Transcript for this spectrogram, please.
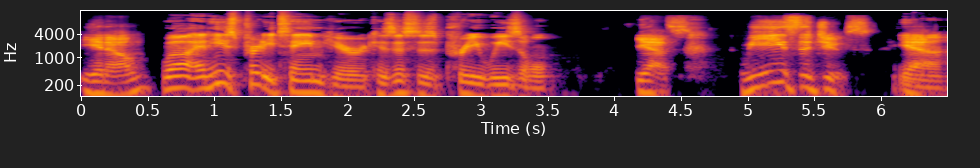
You know? Well, and he's pretty tame here because this is pre Weasel. Yes. Squeeze the juice. Yeah.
